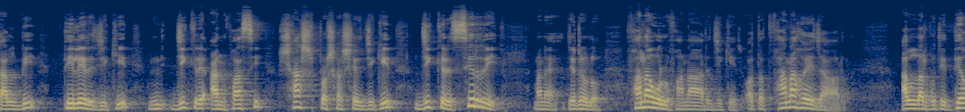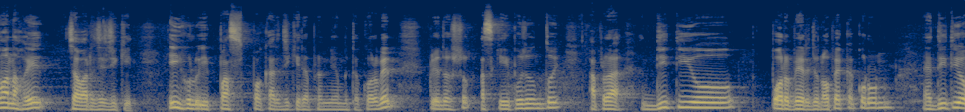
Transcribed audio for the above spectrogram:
কালবি, দিলের জিকির, জিক্রে আনফাসি শ্বাস প্রশ্বাসের জিকির, জিক্রে সিররি মানে যেটা হলো ফানাউল ফানার জিকির, অর্থাৎ ফানা হয়ে যাওয়ার, আল্লাহর প্রতি দেওয়ানা হয়ে যাওয়ার যে জিকির, এই হলো এই পাঁচ প্রকার জিকির আপনারা নিয়মিত করবেন। প্রিয় দর্শক, আজকে এই পর্যন্তই। আপনারা দ্বিতীয় পর্বের জন্য অপেক্ষা করুন। দ্বিতীয়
